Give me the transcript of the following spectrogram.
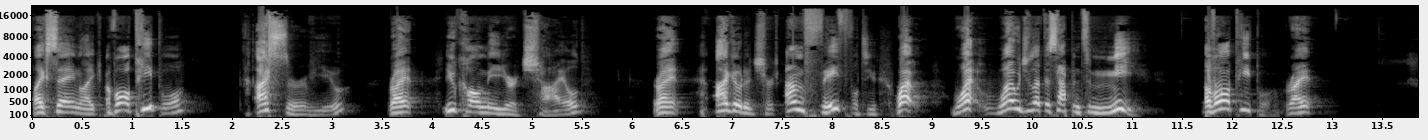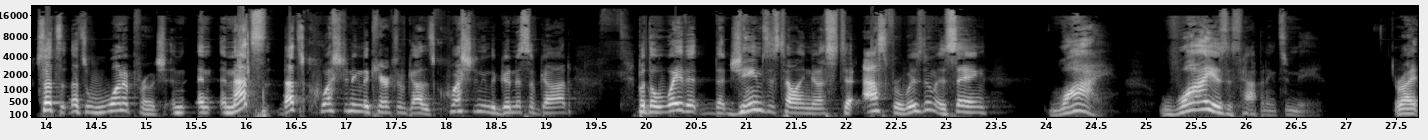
Like saying, like, of all people, I serve you, right? You call me your child, right? I go to church. I'm faithful to you. Why, why, why would you let this happen to me? Of all people, right? So that's, that's one approach. And, and, and that's, that's questioning the character of God, that's questioning the goodness of God. But the way that, that James is telling us to ask for wisdom is saying, why? Why is this happening to me? Right?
